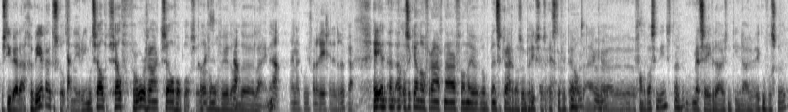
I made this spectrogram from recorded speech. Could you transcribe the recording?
Dus die werden geweerd uit de schuldsanering. Je moet zelf, zelf veroorzaakt, zelf oplossen. Dat is ongeveer dan Ja. de lijn. Hè? Ja, en dan kom je van de regen in de drup. Ja. Hey, en, en als ik jou nou vraag naar van, eh, want mensen krijgen dan zo'n brief zoals Esther vertelt, Mhm, en eigenlijk, eh, van de Belastingdienst, eh, met 7000, 10.000, weet ik hoeveel schuld.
